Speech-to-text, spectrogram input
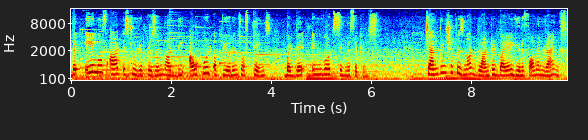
The aim of art is to represent not the outward appearance of things but their inward significance. Championship is not granted by a uniform and ranks,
